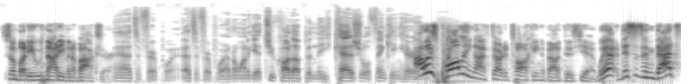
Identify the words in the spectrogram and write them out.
somebody who's not even a boxer. Yeah, that's a fair point. That's a fair point. I don't want to get too caught up in the casual thinking here. How has Paulie not started talking about this yet? Where this isn't that's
